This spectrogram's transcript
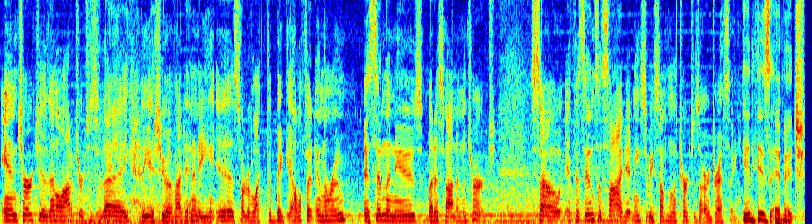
In churches, and a lot of churches today, the issue of identity is sort of like the big elephant in the room. It's in the news, but it's not in the church. So if it's in society, it needs to be something the churches are addressing. In His image,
